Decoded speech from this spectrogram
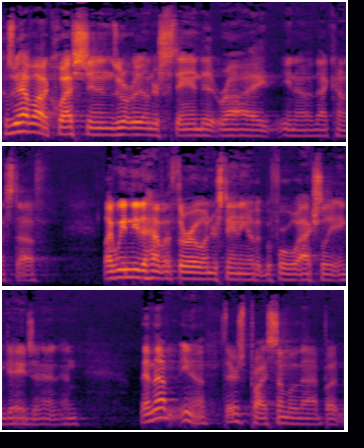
because we have a lot of questions, we don't really understand it right, you know, that kind of stuff. Like we need to have a thorough understanding of it before we'll actually engage in it. And and that, you know, there's probably some of that, but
